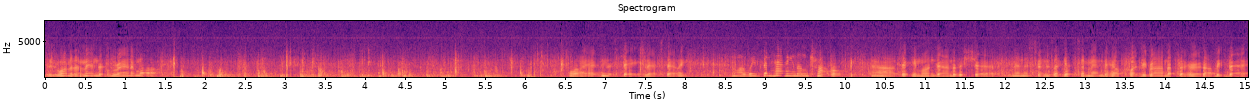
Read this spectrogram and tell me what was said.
This is one of the men that ran him off. Why hasn't the stage left, Sally? Well, we've been having a little trouble. Now, I'll take him on down to the sheriff, and then as soon as I get some men to help Fuzzy round up the herd, I'll be back.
